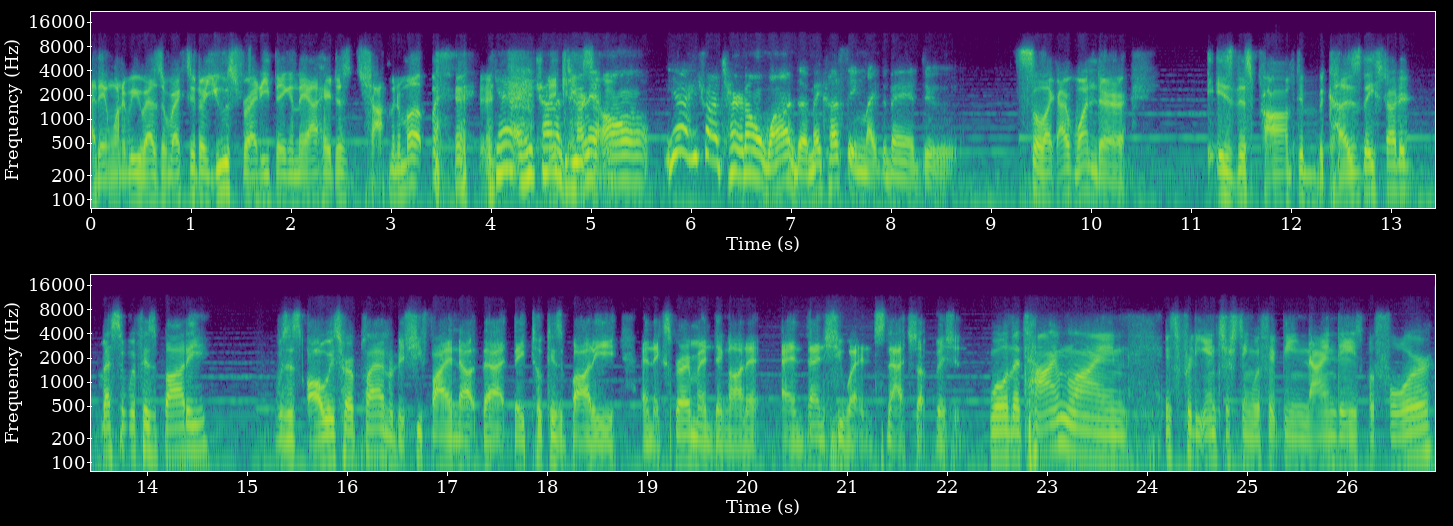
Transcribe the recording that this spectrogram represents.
I didn't want to be resurrected or used for anything, and they out here just chopping him up. Yeah, he trying to turn it on. Yeah, he trying to turn it on Wanda, make her seem like the bad dude. so, like, I wonder, is this prompted because they started messing with his body? Was this always her plan, or did she find out that they took his body and experimenting on it, and then she went and snatched up Vision? Well, the timeline is pretty interesting with it being nine days before.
